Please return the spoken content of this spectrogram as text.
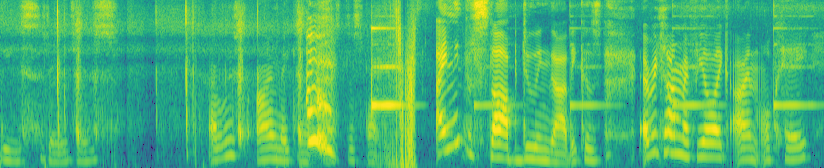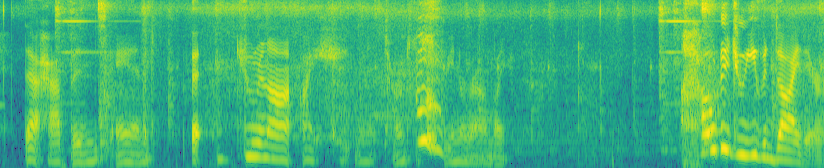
These stages. At least I'm making this one. I need to stop doing that because every time I feel like I'm okay, that happens. And uh, do not, I hate when it turns the screen around. Like, how did you even die there?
